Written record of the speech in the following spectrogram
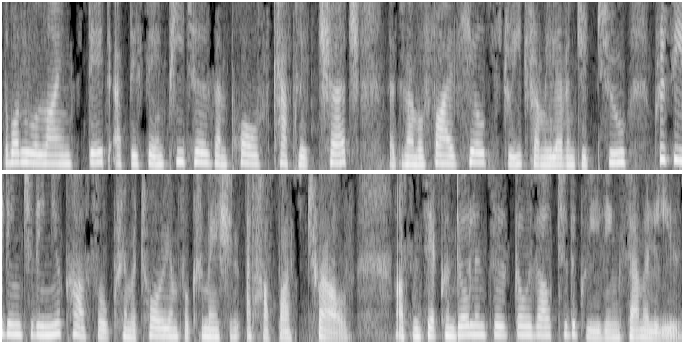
The body will lie in state at the St. Peter's and Paul's Catholic Church, that's number 5 Hill Street from 11 to 2, proceeding to the Newcastle Castle Crematorium for cremation at half past 12. Our sincere condolences goes out to the grieving families.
